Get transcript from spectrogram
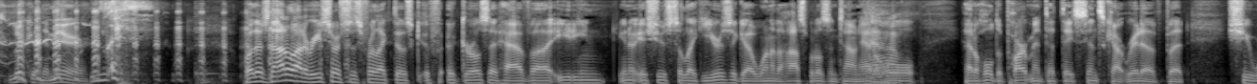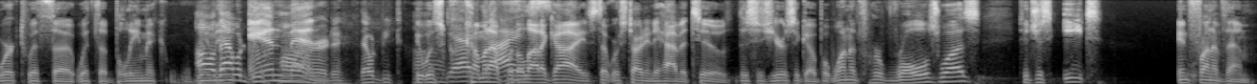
Look in the mirror. well, there's not a lot of resources for like those f- uh, girls that have uh, eating, you know, issues. So, like years ago, one of the hospitals in town had a whole had a whole department that they since got rid of. But she worked with uh, with the bulimic women oh, that would be and hard. men. That would be tough. It was Yeah, coming up with a lot of guys that were starting to have it too. This is years ago, but one of her roles was to just eat in front of them.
